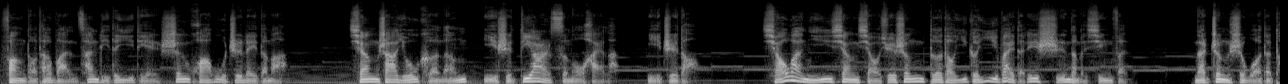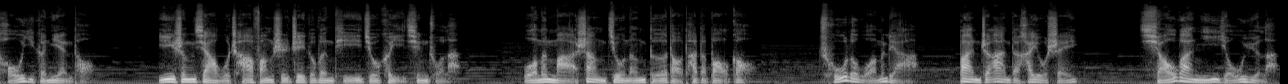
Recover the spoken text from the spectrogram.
放到他晚餐里的一点砷化物之类的吗？枪杀有可能已是第二次谋害了，你知道？乔万尼像小学生得到一个意外的 A 时那么兴奋，那正是我的头一个念头。医生下午查房时这个问题就可以清楚了，我们马上就能得到他的报告。除了我们俩，办这案的还有谁？乔万尼犹豫了。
